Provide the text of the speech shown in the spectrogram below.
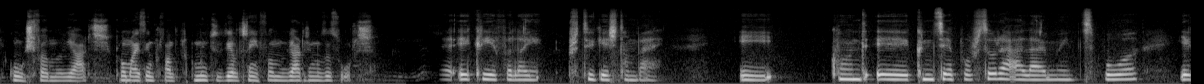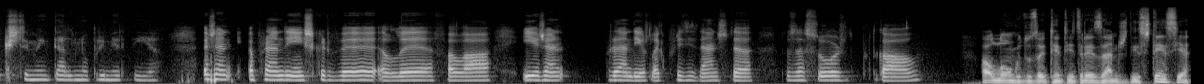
e, com os familiares, que é o mais importante, porque muitos deles têm familiares nos Açores. Eu queria falar em português também. E quando conheci a professora, ela é muito boa e muito dela no primeiro dia. A gente aprende a escrever, a ler, a falar e a gente aprende os like, presidentes de, dos Açores, de Portugal. Ao longo dos 83 anos de existência,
